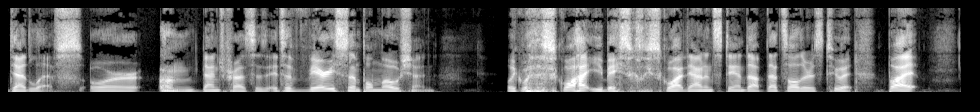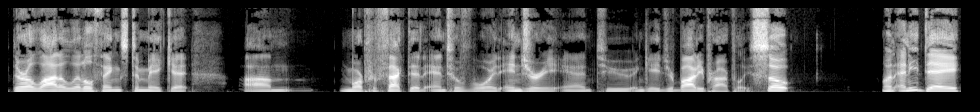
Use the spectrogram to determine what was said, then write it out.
deadlifts or bench presses, it's a very simple motion. Like with a squat, you basically squat down and stand up. That's all there is to it. But there are a lot of little things to make it um, more perfected and to avoid injury and to engage your body properly. So, on any day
